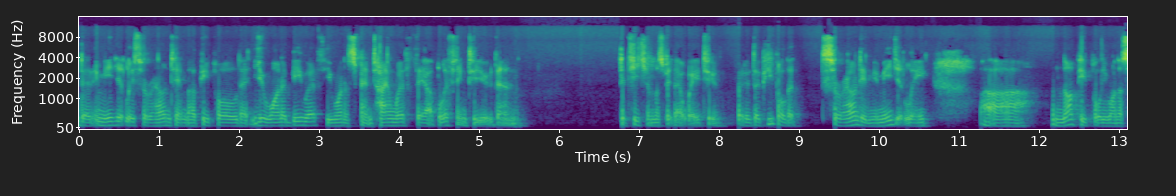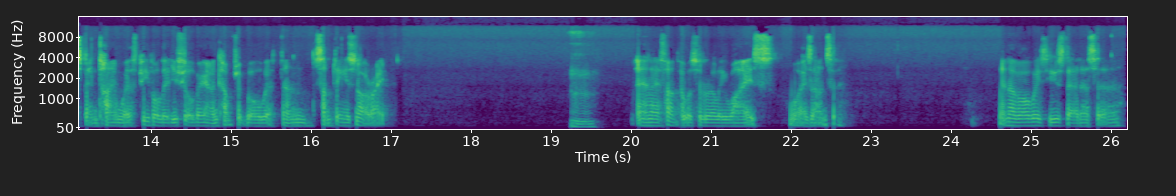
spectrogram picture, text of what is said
that immediately surround him are people that you want to be with, you want to spend time with, they're uplifting to you, then the teacher must be that way too. But if the people that surround him immediately are not people you want to spend time with, people that you feel very uncomfortable with, then something is not right. Mm-hmm. And I thought that was a really wise, wise answer. And I've always used that as a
